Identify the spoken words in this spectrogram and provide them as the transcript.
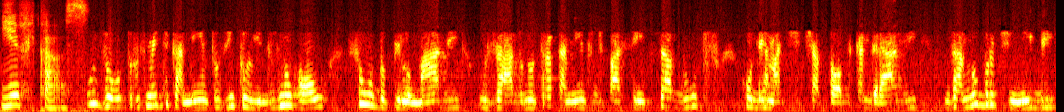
e eficaz. Os outros medicamentos incluídos no rol são o dupilumab, usado no tratamento de pacientes adultos com dermatite atópica grave, zanubrutinib,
